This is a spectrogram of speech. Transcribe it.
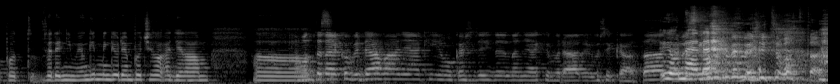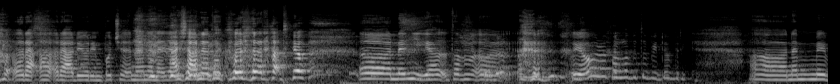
pod vedením Yongi Mingyu Rinpocheho a dělám a on teda jako vydává nějaký, nebo každý den na nějakém rádiu říká tak, jo, ne, ne. tak. Ra- rádio Rimpoche, ne, ne, ne, já žádné takové rádio uh, není, já tam, uh, jo, mohlo by to být dobrý. Uh, ne, my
